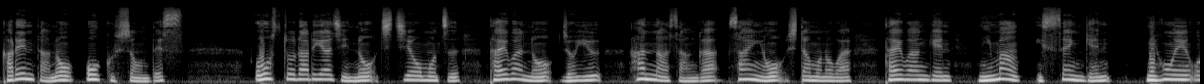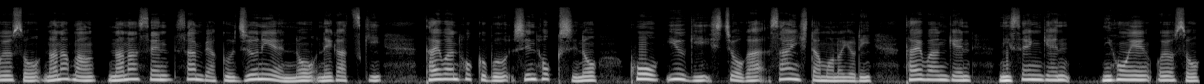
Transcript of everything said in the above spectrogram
カレンダーのオークションです。オーストラリア人の父を持つ台湾の女優ハンナーさんがサインをしたものは台湾元2万1000元日本円およそ7万7312円の値がつき台湾北部新北市の江遊戯市長がサインしたものより台湾元2000元日本円およそ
